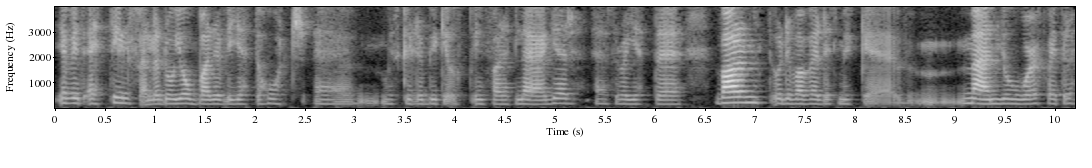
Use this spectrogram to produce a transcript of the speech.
jag vet ett tillfälle, då jobbade vi jättehårt. Eh, vi skulle bygga upp inför ett läger. Eh, så det var jättevarmt och det var väldigt mycket manual work, vad heter det?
